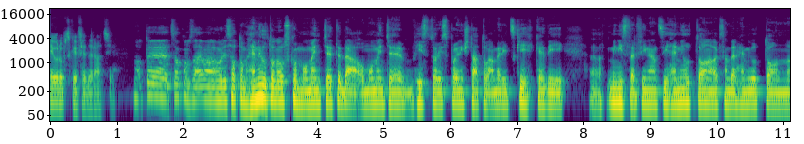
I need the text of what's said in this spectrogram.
Európskej federácie. No to je celkom zaujímavé, hovorí sa o tom Hamiltonovskom momente, teda o momente v histórii Spojených štátov amerických, kedy minister financí Hamilton, Alexander Hamilton eh,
